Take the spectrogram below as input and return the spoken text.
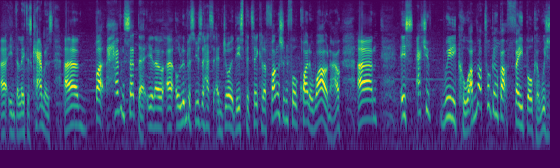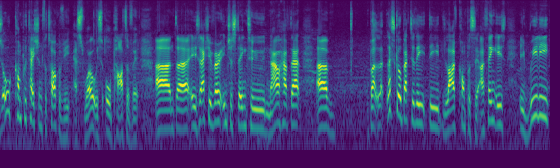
uh, in the latest cameras. Uh, but having said that, you know, uh, Olympus user has enjoyed this particular function for quite a while now. Um, it's actually really cool. I'm not talking about fake bokeh, which is all computation photography as well. It's all part of it. And uh, it's actually very interesting to now have that. Um, but let, us go back to the, the live composite. I think is it really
